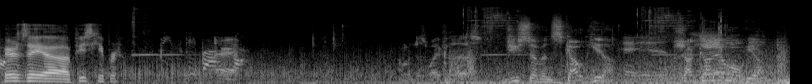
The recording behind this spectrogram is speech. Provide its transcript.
Shotgun ammo here. Here's a uh, peacekeeper. Peacekeeper Alright. I'm gonna just wait for this. G7 Scout here. Hell Shotgun yeah. ammo here.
